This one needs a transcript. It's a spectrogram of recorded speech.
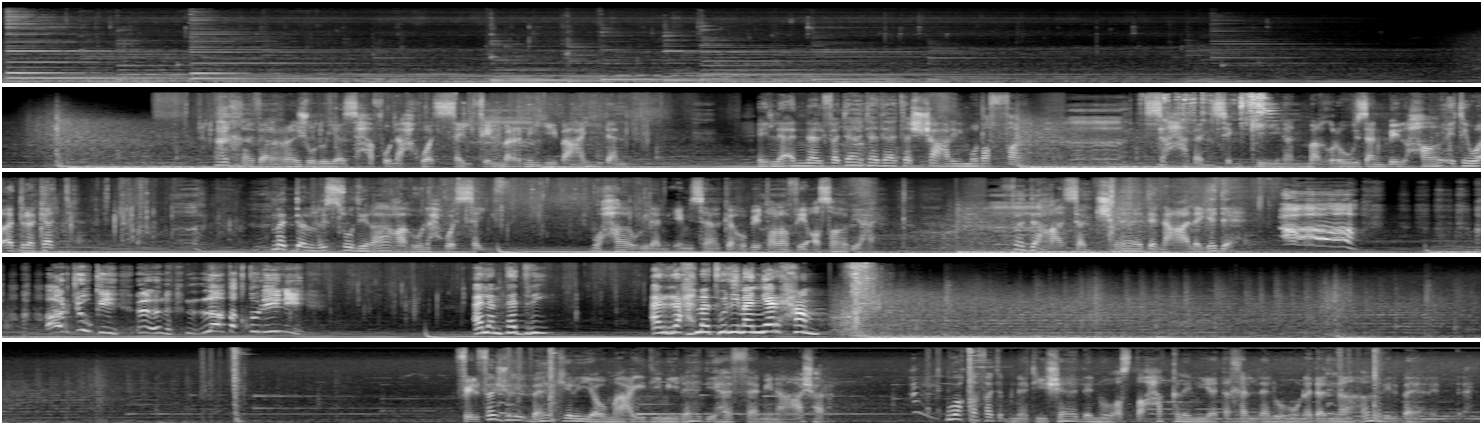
أخذ الرجل يزحف نحو السيف المرمي بعيدا إلا أن الفتاة ذات الشعر المضفر سحبت سكينا مغروزا بالحائط وأدركته مد اللص ذراعه نحو السيف محاولا إمساكه بطرف أصابعه فدعست شاد على يده! أرجوك لا تقتليني. ألم تدري الرحمة لمن يرحم؟ في الفجر الباكر يوم عيد ميلادها الثامن عشر وقفت ابنتي شاد وسط حقل يتخلله ندى النهار البارد.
